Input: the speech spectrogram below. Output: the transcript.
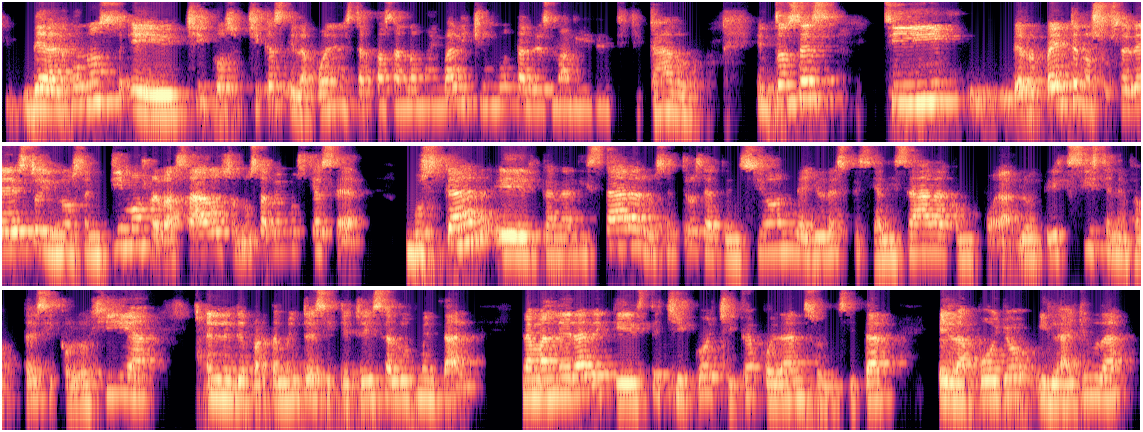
de algunos eh, chicos o chicas que la pueden estar pasando muy mal y que uno tal vez no había identificado. Entonces, si de repente nos sucede esto y nos sentimos rebasados o no sabemos qué hacer, buscar el canalizar a los centros de atención de ayuda especializada, como lo que existen en Facultad de Psicología, en el Departamento de Psiquiatría y Salud Mental, la manera de que este chico o chica puedan solicitar el apoyo y la ayuda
